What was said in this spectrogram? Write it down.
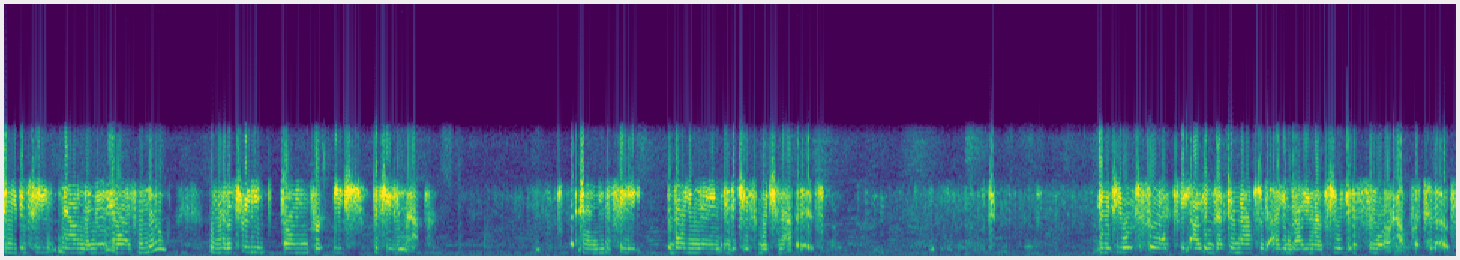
And you can see now in my main Analyze window, we have a 3D volume for each diffusion map. And you can see the volume name indicates which map it is. And if you were to select the eigenvector maps or the eigenvalue maps, you would get a similar output to those.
